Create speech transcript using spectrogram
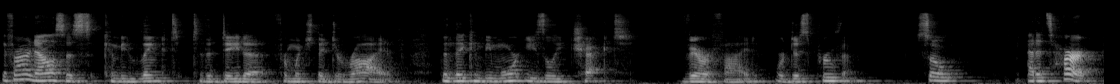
if our analysis can be linked to the data from which they derive, then they can be more easily checked, verified, or disproven. So, at its heart,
